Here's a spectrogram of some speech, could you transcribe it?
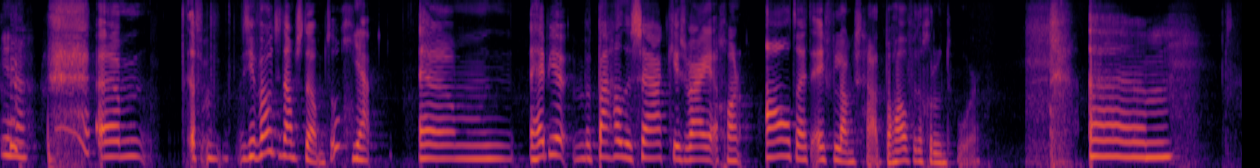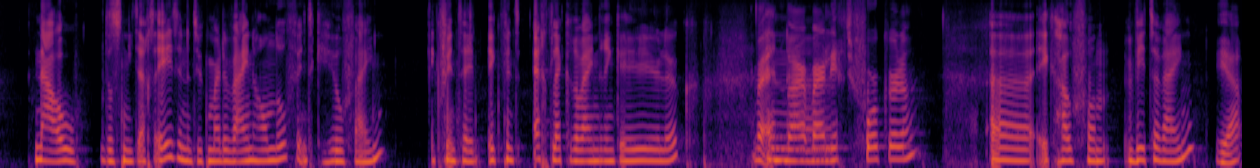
ja. Ehm, je woont in Amsterdam, toch? ja. Ehm, heb je bepaalde zaakjes waar je gewoon altijd even langs gaat, behalve de groenteboer? Ehm, nou, dat is niet echt eten natuurlijk, maar de wijnhandel vind ik heel fijn. Ik vind, heel, ik vind echt lekkere wijn drinken heerlijk. Maar, en En, waar, eh, waar ligt je voorkeur dan? Eh, ik hou van witte wijn. Ja.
